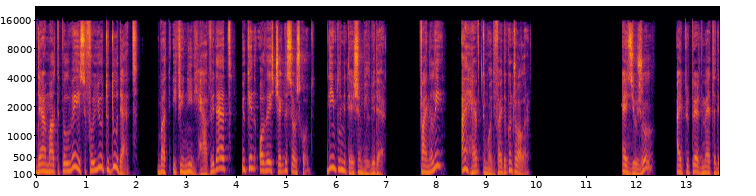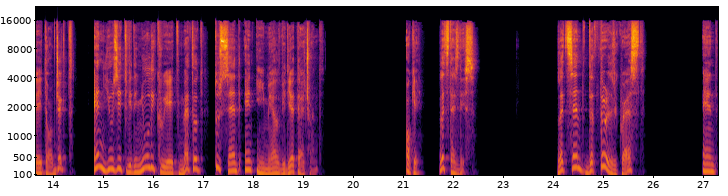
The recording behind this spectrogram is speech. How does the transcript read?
there are multiple ways for you to do that, but if you need help with that, you can always check the source code. The implementation will be there. Finally, I have to modify the controller. As usual, I prepare the metadata object and use it with a newly created method to send an email with the attachment. Okay, let's test this. Let's send the third request and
